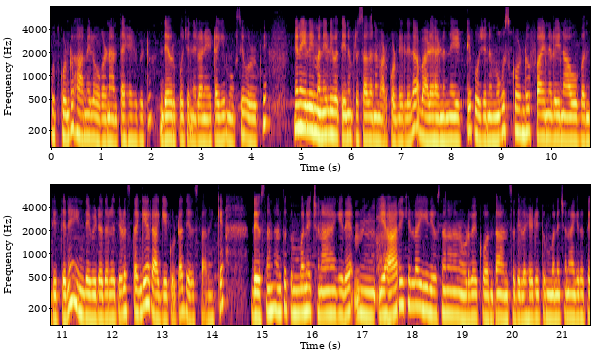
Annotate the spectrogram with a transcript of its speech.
ಕೂತ್ಕೊಂಡು ಆಮೇಲೆ ಹೋಗೋಣ ಅಂತ ಹೇಳಿಬಿಟ್ಟು ದೇವ್ರ ಪೂಜೆನೆಲ್ಲ ನೀಟಾಗಿ ಮುಗಿಸಿ ಹೊರಟ್ವಿ. ಇನ್ನು ಇಲ್ಲಿ ಮನೇಲಿ ಇವತ್ತೇನು ಪ್ರಸಾದನ ಮಾಡ್ಕೊಂಡಿರಲಿಲ್ಲ. ಬಾಳೆಹಣ್ಣನ್ನೇ ಇಟ್ಟು ಪೂಜೆನ ಮುಗಿಸ್ಕೊಂಡು ಫೈನಲಿ ನಾವು ಬಂದಿದ್ದೇನೆ. ಹಿಂದೆ ವಿಡಿಯೋದಲ್ಲಿ ತಿಳಿಸ್ದಂಗೆ ರಾಗಿಗೂಟ ದೇವಸ್ಥಾನಕ್ಕೆ. ದೇವಸ್ಥಾನ ಅಂತೂ ತುಂಬಾ ಚೆನ್ನಾಗಿದೆ. ಯಾರಿಗೆಲ್ಲ ಈ ದೇವಸ್ಥಾನನ ನೋಡಬೇಕು ಅಂತ ಅನಿಸೋದಿಲ್ಲ. ಹೇಳಿ ತುಂಬಾ ಚೆನ್ನಾಗಿರುತ್ತೆ.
